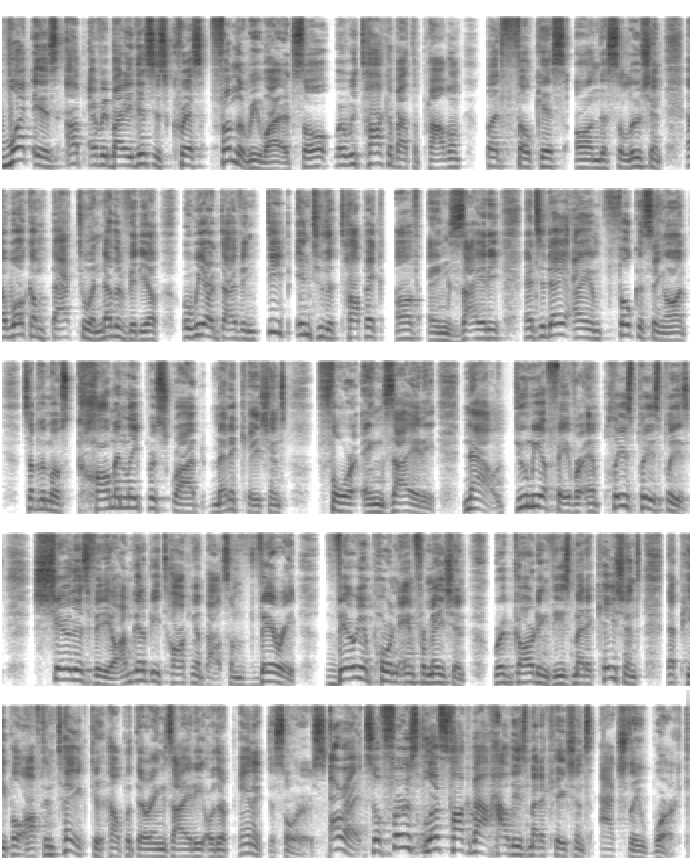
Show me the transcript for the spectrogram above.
What is up, everybody? This is Chris from The Rewired Soul, where we talk about the problem, but focus on the solution. And welcome back to another video where we are diving deep into the topic of anxiety. And today I am focusing on some of the most commonly prescribed medications for anxiety. Now, do me a favor and please, please, please share this video. I'm gonna be talking about some very, very important information regarding these medications that people often take to help with their anxiety or their panic disorders. All right, so first, let's talk about how these medications actually work.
